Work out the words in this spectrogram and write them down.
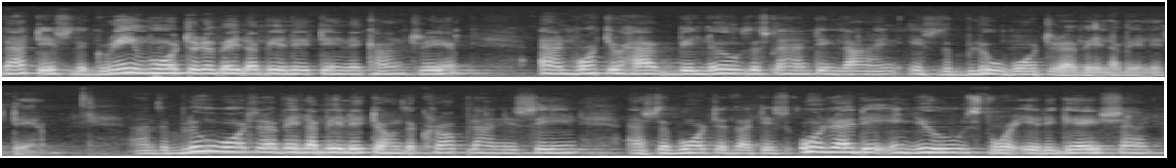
That is the green water availability in a country. And what you have below the slanting line is the blue water availability. And the blue water availability on the cropland is seen as the water that is already in use for irrigation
